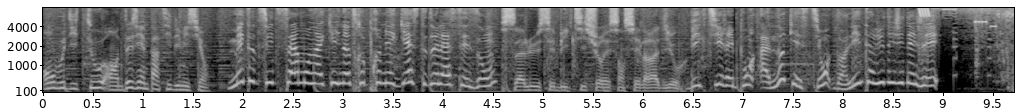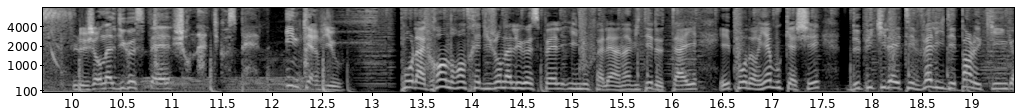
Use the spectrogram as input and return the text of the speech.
On vous dit tout en deuxième partie d'émission. Mais tout de suite Sam, on accueille notre premier guest de la saison. Salut, c'est Big T sur Essentiel Radio. Big T répond à nos questions dans l'interview du JDG. le journal du gospel. Journal du gospel. Interview. Pour la grande rentrée du journal du gospel, il nous fallait un invité de taille et pour ne rien vous cacher, depuis qu'il a été validé par le King,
